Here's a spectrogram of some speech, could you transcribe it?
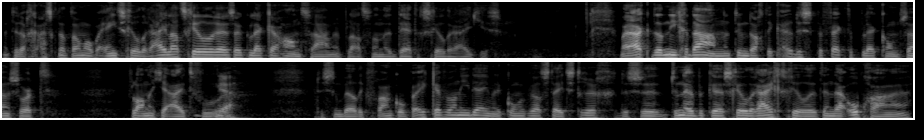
Maar toen dacht ik, als ik dat allemaal op één schilderij laat schilderen, is ook lekker handzaam in plaats van de dertig schilderijtjes. Maar ja, ik heb dat niet gedaan. En toen dacht ik, oh, dit is de perfecte plek om zo'n soort plannetje uit te voeren. Ja. Dus toen belde ik Frank op. Hey, ik heb wel een idee, maar dan kom ik wel steeds terug. Dus toen heb ik schilderij geschilderd en daar opgehangen.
